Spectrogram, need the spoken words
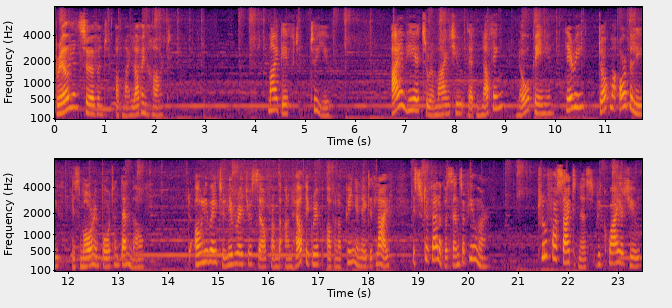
brilliant servant of my loving heart. My gift to you. I am here to remind you that nothing, no opinion, theory, dogma or belief is more important than love. The only way to liberate yourself from the unhealthy grip of an opinionated life is to develop a sense of humor. True farsightedness requires you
